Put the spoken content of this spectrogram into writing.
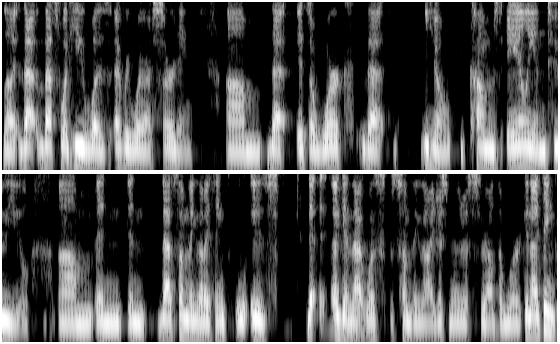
Like that, that's what he was everywhere asserting. Um, that it's a work that you know comes alien to you, um, and and that's something that I think is that, again that was something that I just noticed throughout the work, and I think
